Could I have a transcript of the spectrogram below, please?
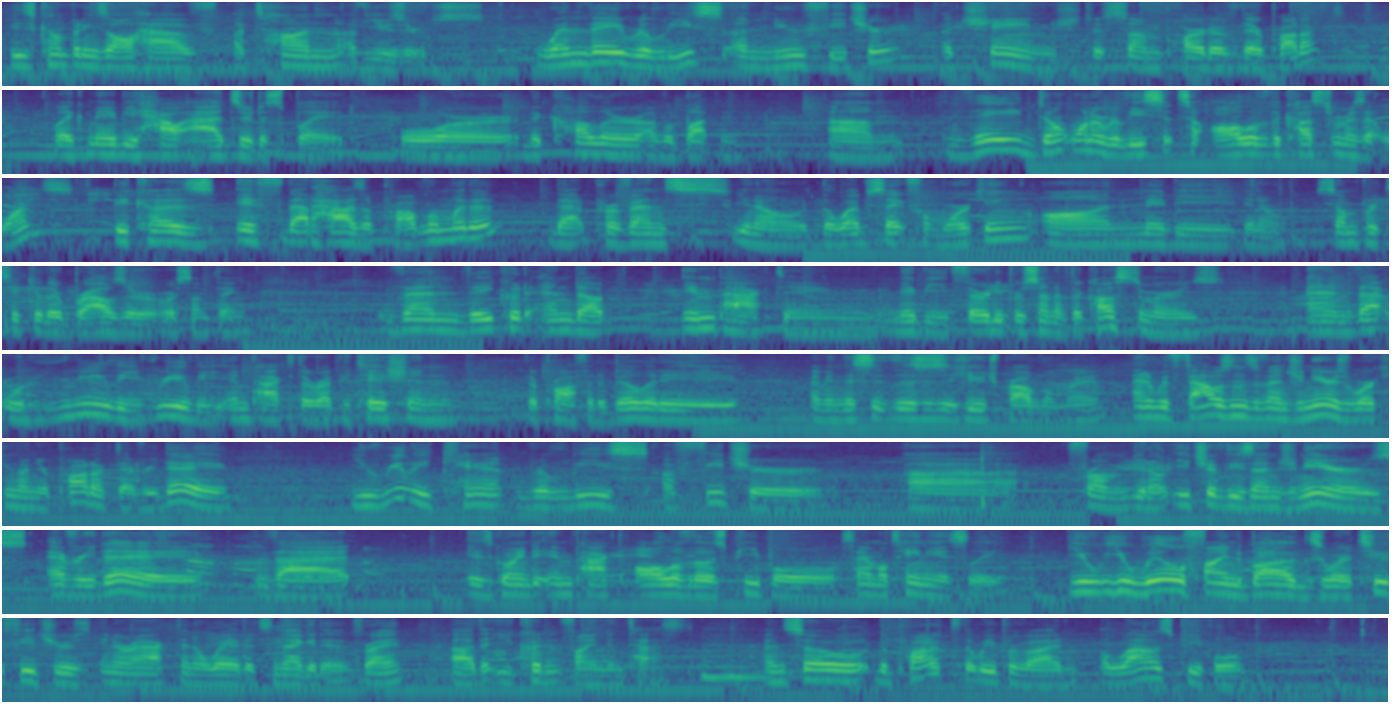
these companies all have a ton of users. When they release a new feature, a change to some part of their product, like maybe how ads are displayed or the color of a button, um, they don't want to release it to all of the customers at once because if that has a problem with it, that prevents you know the website from working on maybe you know some particular browser or something, then they could end up impacting maybe 30% of their customers and that would really, really impact their reputation, their profitability. I mean, this is, this is a huge problem, right? And with thousands of engineers working on your product every day, you really can't release a feature uh, from you know each of these engineers every day that is going to impact all of those people simultaneously. You, you will find bugs where two features interact in a way that's negative, right? Uh, that you couldn't find in test. Mm -hmm. And so the product that we provide allows people,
